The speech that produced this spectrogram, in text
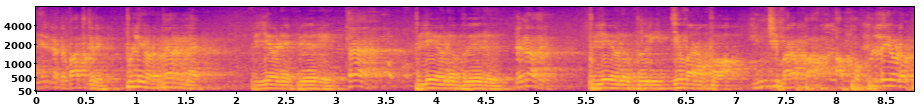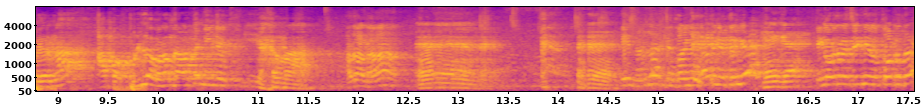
இருக்கட்டும் பாத்துக்கிறேன். பிள்ளையோட பேர் என்ன? பிள்ளையோட பேரு. பிள்ளையோட பேரு. என்னது? பிள்ளையோட பேரு இஞ்சி மரப்பா. இஞ்சி மரப்பா? அப்ப பிள்ளையோட பேருனா அப்ப பிள்ளை வளர்ந்தால்தான் நீங்க ஆமா. அதானா? ஆ. ஏய் நல்லா இருக்கு. சொல்லுங்க யாருங்க திருங்க. ஏங்க. இங்க ஒரு தடவை செய்தி தோட்டத்தை?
